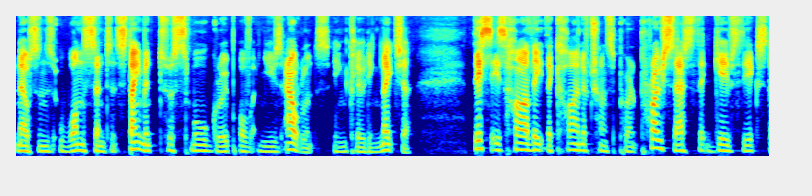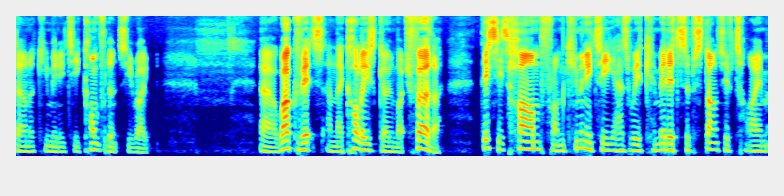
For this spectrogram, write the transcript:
Nelson's one sentence statement to a small group of news outlets, including Nature. This is hardly the kind of transparent process that gives the external community confidence, he wrote. Uh, Walkowicz and their colleagues go much further. This is harm from community as we've committed substantive time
